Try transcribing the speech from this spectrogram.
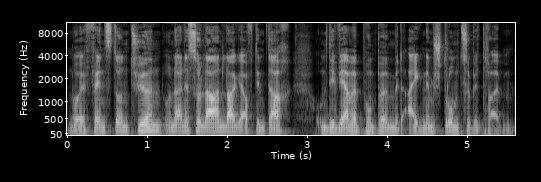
Neue Fenster und Türen und eine Solaranlage auf dem Dach, um die Wärmepumpe mit eigenem Strom zu betreiben.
